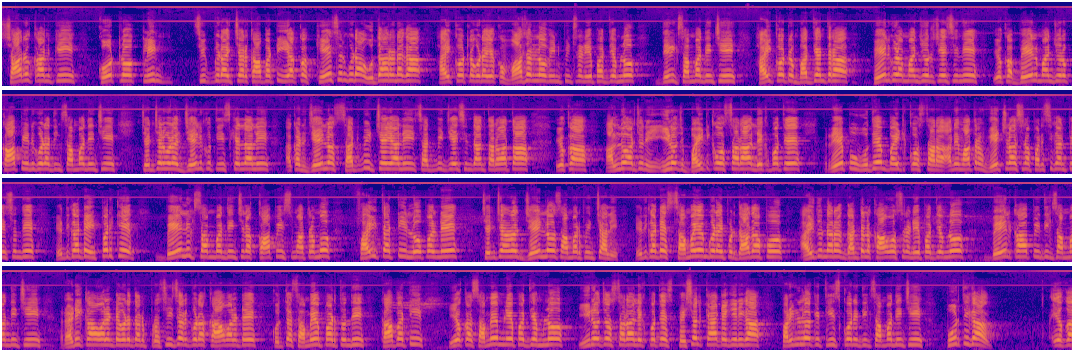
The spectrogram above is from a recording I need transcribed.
షారుఖ్ ఖాన్కి కోర్టులో క్లీన్ సిప్ కూడా ఇచ్చారు కాబట్టి ఈ యొక్క కేసును కూడా ఉదాహరణగా హైకోర్టులో కూడా ఈ యొక్క వాదనలో వినిపించిన నేపథ్యంలో దీనికి సంబంధించి హైకోర్టు మధ్యంతర బెయిల్ కూడా మంజూరు చేసింది. ఈ యొక్క బెయిల్ మంజూరు కాపీని కూడా దీనికి సంబంధించి చెంచల్ కూడా జైలుకు తీసుకెళ్ళాలి. అక్కడ జైల్లో సబ్మిట్ చేయాలి. సబ్మిట్ చేసిన దాని తర్వాత ఈ యొక్క అల్లు అర్జున్ ఈరోజు బయటికి వస్తారా? లేకపోతే రేపు ఉదయం బయటకు వస్తారా? అని మాత్రం వేచిరాల్సిన పరిస్థితి కనిపిస్తుంది. ఎందుకంటే ఇప్పటికే బెయిల్కి సంబంధించిన కాపీస్ మాత్రము ఫైవ్ థర్టీ లోపలనే చెంచలలో జైల్లో సమర్పించాలి. ఎందుకంటే సమయం కూడా ఇప్పుడు దాదాపు ఐదున్నర గంటలు కావాల్సిన నేపథ్యంలో బెయిల్ కాపీ దీనికి సంబంధించి రెడీ కావాలంటే కూడా దాని ప్రొసీజర్ కూడా కావాలంటే కొంత సమయం పడుతుంది. కాబట్టి ఈ యొక్క సమయం నేపథ్యంలో ఈ రోజు వస్తాడా లేకపోతే స్పెషల్ కేటగిరీగా పరిగణలోకి తీసుకొని దీనికి సంబంధించి పూర్తిగా ఈ యొక్క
